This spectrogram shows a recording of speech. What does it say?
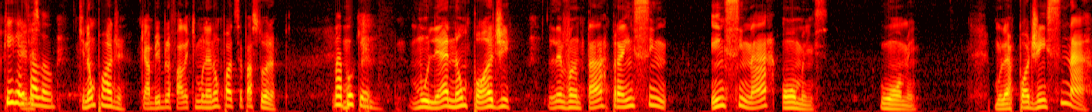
O que, que ele Eles- falou? Que não pode. Que a Bíblia fala que mulher não pode ser pastora. Mas por quê? Mulher não pode levantar para ensin ensinar homens. O homem. Mulher pode ensinar.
